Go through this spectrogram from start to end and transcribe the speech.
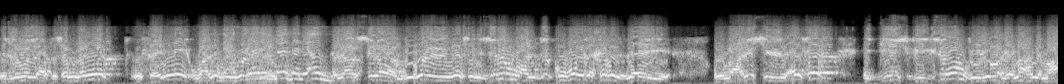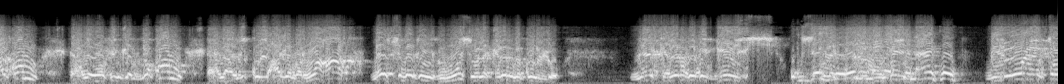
اللي هو الاعتصام دوت وفاهمني وبعدين بيقول العصيان. بيقول للناس انزلوا وهنديكم فوق إلى خمس دقايق. ومعلش للأسف الجيش بيجي لهم بيقول لهم يا جماعة إحنا معاكم إحنا واقفين جنبكم إحنا عايزين كل حاجة بالراحه بس ما تهجموش ولا الكلام ده كله. ده الكلام ده بالجيش. الجيش اقسم لك بالله. معاكم. بيقول لي بتوع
